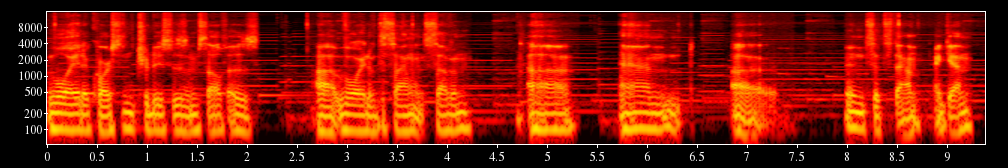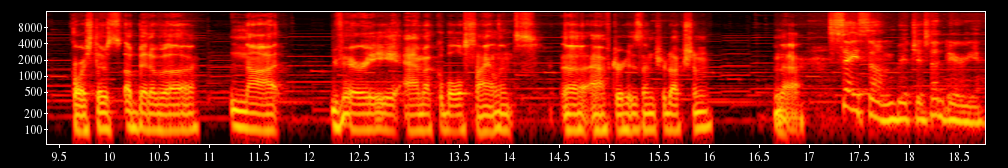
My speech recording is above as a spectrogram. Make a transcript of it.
Void, of course, introduces himself as uh, Void of the Silent Seven, uh, and uh, and sits down again. Of course, there's a bit of a not very amicable silence uh, after his introduction. Nah, Say something, bitches. I dare you.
